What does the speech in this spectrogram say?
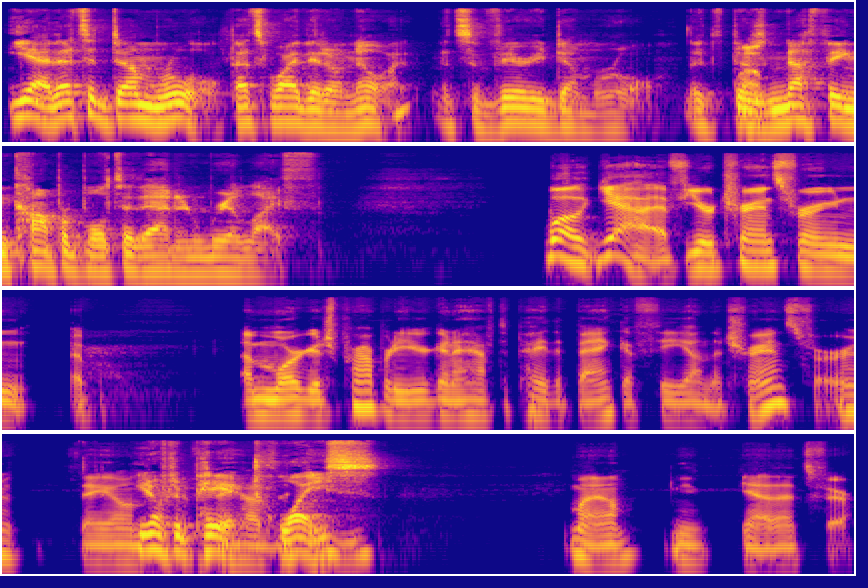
Yeah, that's a dumb rule. That's why they don't know it. It's a very dumb rule. It's, there's Well- nothing comparable to that in real life. Well, yeah, if you're transferring a, a mortgage property, you're going to have to pay the bank a fee on the transfer. They own. You don't have to pay it have the deed. twice. Well, you- yeah, that's fair.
